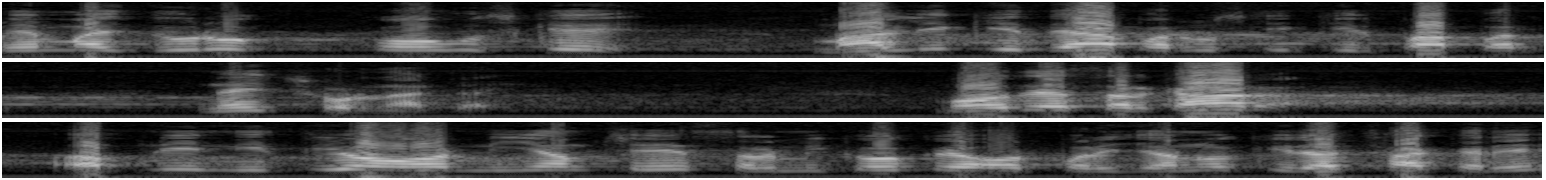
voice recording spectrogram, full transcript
में मजदूरों को उसके मालिक की दया पर, उसकी कृपा पर नहीं छोड़ना चाहिए। महोदय, सरकार अपनी नीतियों और नियम से श्रमिकों के और परिजनों की रक्षा करे,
